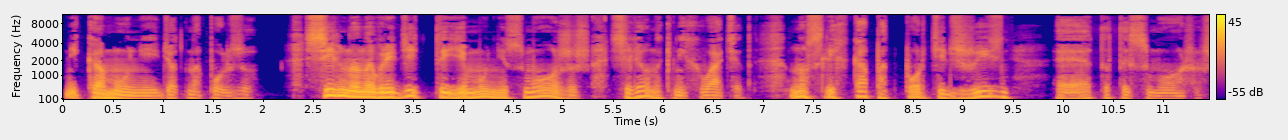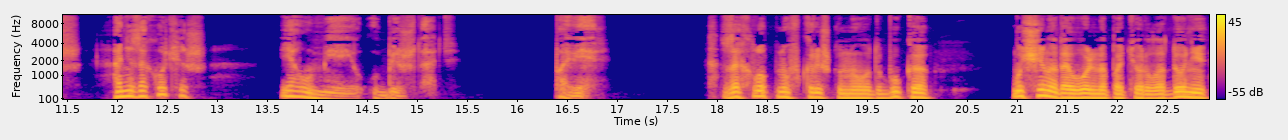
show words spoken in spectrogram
никому не идет на пользу. Сильно навредить ты ему не сможешь, селенок не хватит, но слегка подпортить жизнь — это ты сможешь. А не захочешь — я умею убеждать. Поверь. Захлопнув крышку ноутбука, мужчина довольно потер ладони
